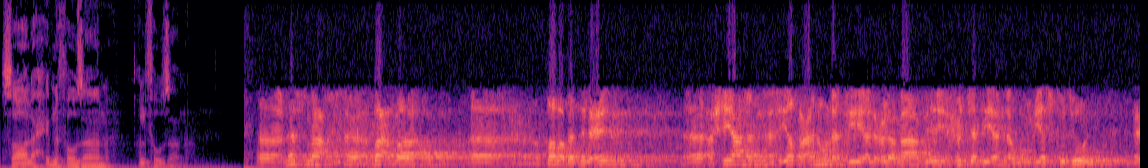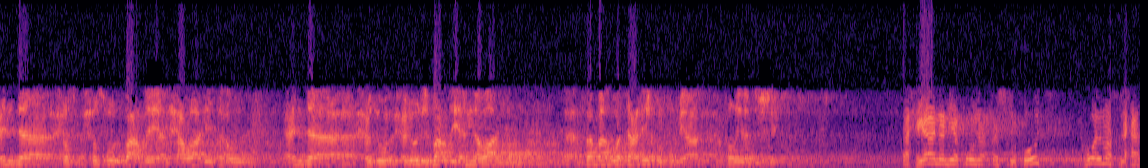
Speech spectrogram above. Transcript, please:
صالح ابن فوزان الفوزان نسمع بعض طلبة العلم أحيانا يطعنون في العلماء بحجة أنهم يسكتون عند حصول بعض الحوادث أو عند حلول بعض النوازل فما هو تعليقكم يا فضيلة الشيخ؟ أحيانا يكون السكوت هو المصلحة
